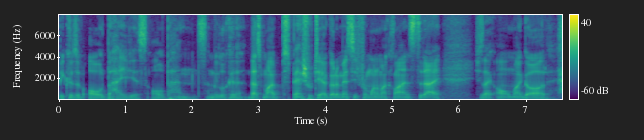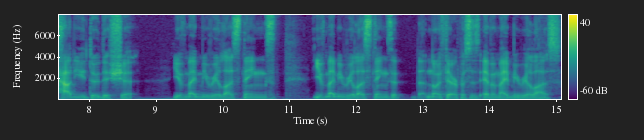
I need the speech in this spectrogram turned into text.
because of old behaviors old patterns. And we look at it. That's my specialty. I got a message from one of my clients today. She's like oh my god how do you do this shit? You've made me realize things you've made me realize things that, that no therapist has ever made me realize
